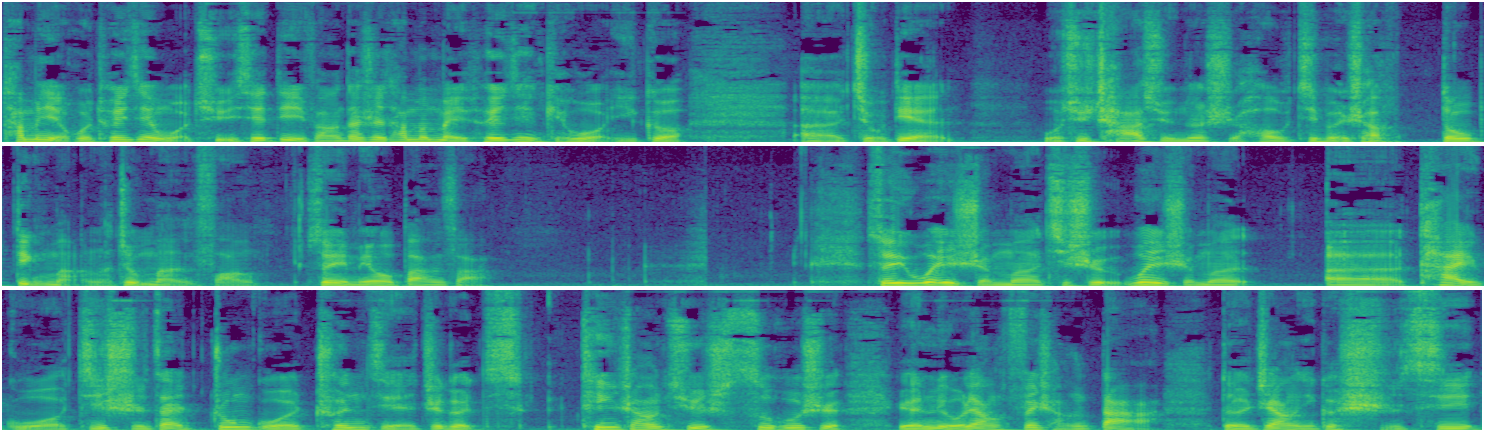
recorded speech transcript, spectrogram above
他们也会推荐我去一些地方。但是他们每推荐给我一个，呃，酒店，我去查询的时候，基本上都订满了，就满房，所以没有办法。所以为什么？其实为什么？呃，泰国即使在中国春节这个。听上去似乎是人流量非常大的这样一个时期，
